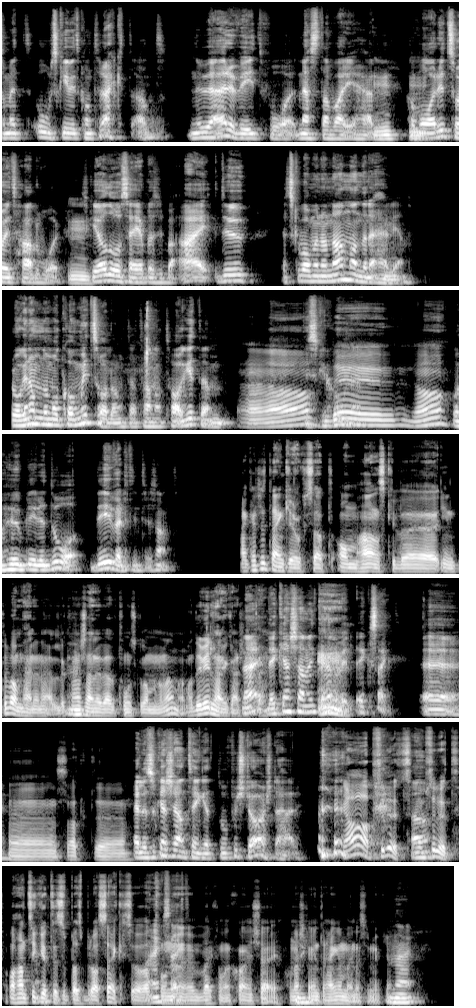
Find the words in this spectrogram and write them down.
som ett oskrivet kontrakt att nu är det vi två nästan varje helg. Mm, Har mm. varit så i ett halvår. Mm. Ska jag då säga plötsligt bara, nej du, jag ska vara med någon annan den här helgen. Frågan är om de har kommit så långt att han har tagit den Ja, Diskussionen. det, ja, och hur blir det då? Det är väldigt intressant. han kanske tänker också att om han skulle inte vara med henne heller, då kanske han är rädd att hon ska vara med någon annan. Och det vill han ju kanske Nej, inte. det kanske han inte heller vill. Exakt. Eh, Eh, Så att, eh, eller så kanske han tänker att då förstörs det här. ja, absolut, Ja. absolut. Och han tycker att det är så pass bra sex och att Ja, hon är, verkar vara en skön tjej. Annars ska han inte hänga med henne så mycket. Nej,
